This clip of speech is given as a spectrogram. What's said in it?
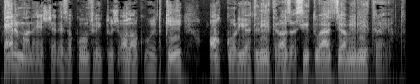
permanensen ez a konfliktus alakult ki, akkor jött létre az a szituáció, ami létrejött.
